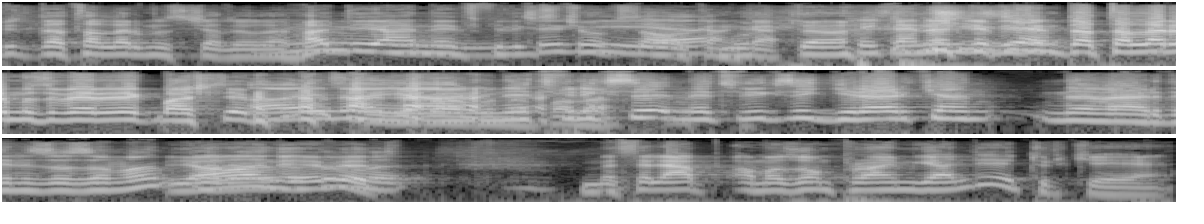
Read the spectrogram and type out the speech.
Bir datalarımız çalıyorlar. Hadi ya Hmm, Netflix çok çok, sağ ol ya. kanka. Peki Sen şey önce bizim datalarımızı vererek başlayabilirsin. Aynen yani Netflix'e Netflix'e girerken ne verdiniz o zaman? Yani evet. mı? Mesela Amazon Prime geldi ya Türkiye'ye.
